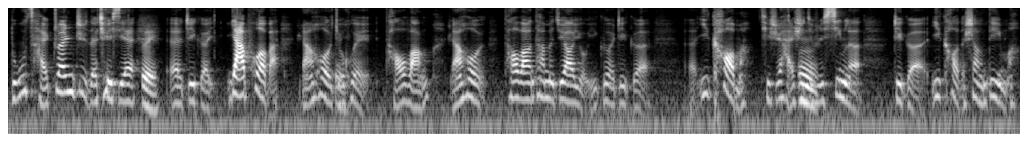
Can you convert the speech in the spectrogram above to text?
独裁专制的这些对呃这个压迫吧，然后就会逃亡，然后逃亡他们就要有一个这个呃依靠嘛，其实还是就嗯是信了这个依靠的上帝嘛。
